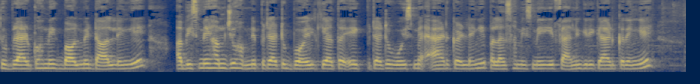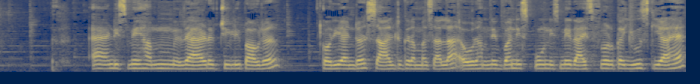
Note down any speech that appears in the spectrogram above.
तो ब्रेड को हम एक बाउल में डाल लेंगे। अब इसमें हम जो हमने पोटैटो बॉईल किया था, एक पोटैटो वो इसमें ऐड कर लेंगे। प्लस हम इसमें ये फैनुग्रिक ऐड करेंगे। एंड इसमें हम red chilli powder coriander salt garam masala और हमने वन स्पून इसमें राइस फ्लोर का यूज़ किया है।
